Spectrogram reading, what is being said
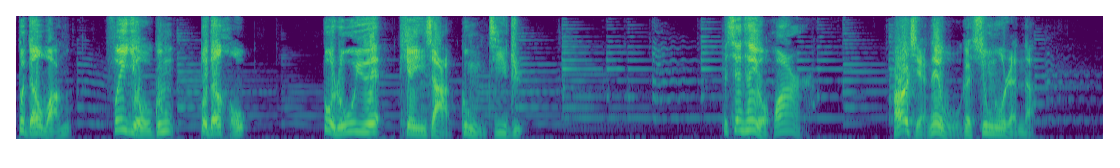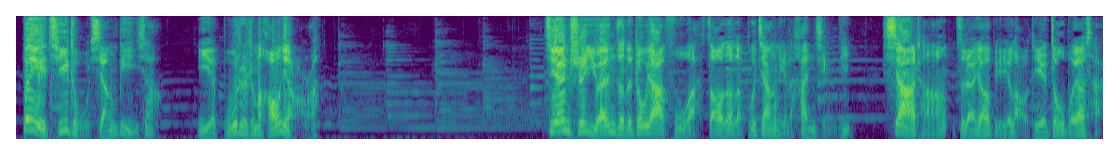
不得王，非有功不得侯，不如曰天下共击之。这先前有话啊，而且那五个匈奴人呢，被其主降陛下，也不是什么好鸟啊。坚持原则的周亚夫啊，遭到了不讲理的汉景帝，下场自然要比老爹周勃要惨。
